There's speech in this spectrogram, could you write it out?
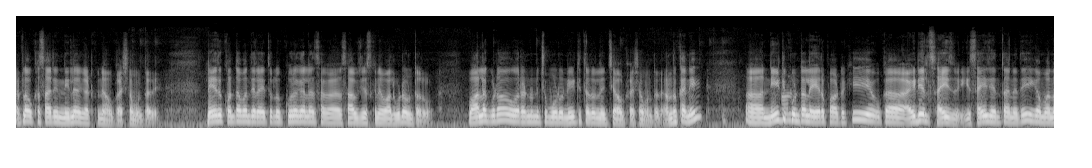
అట్లా ఒకసారి నీళ్ళని కట్టుకునే అవకాశం ఉంటుంది. లేదు కొంతమంది రైతులు కూరగాయల సాగు చేసుకునే వాళ్ళు కూడా ఉంటారు. వాళ్ళకు కూడా ఓ రెండు నుంచి మూడు నీటి తడులు ఇచ్చే అవకాశం ఉంటుంది. అందుకని నీటి కుంటల ఏర్పాటుకి ఒక ఐడియల్ సైజు. ఈ సైజ్ ఎంత అనేది ఇక మన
